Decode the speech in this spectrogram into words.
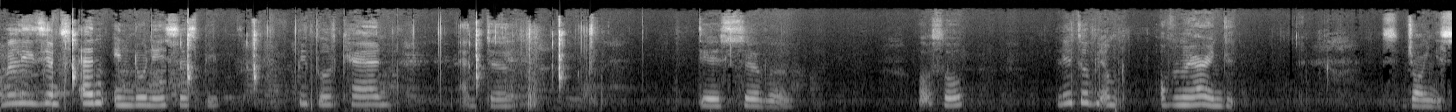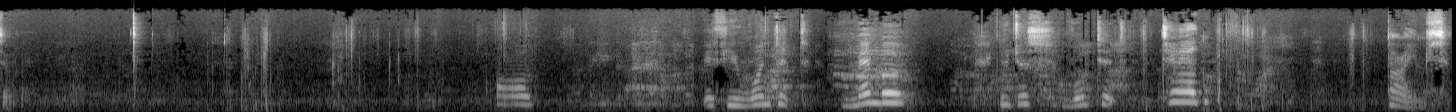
Malaysians and Indonesians people. People can enter this server. Also, little bit of American join the server. Or if you wanted member, you just voted 10 times.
